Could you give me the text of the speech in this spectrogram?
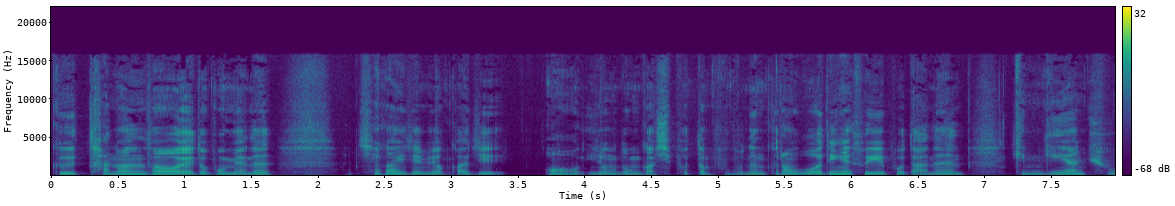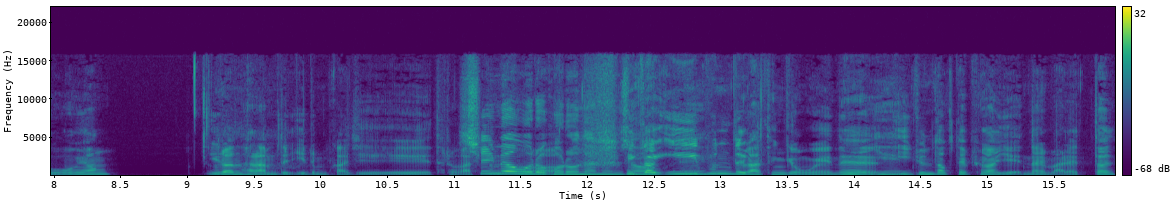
그 탄원서에도 보면은 제가 이제 몇 가지 어, 이 정도인가 싶었던 부분은 그런 워딩의 수위보다는 김기현, 주호영 이런 아. 사람들 이름까지 들어갔던 실명으로 거. 거론하면서 그러니까 예. 이분들 같은 경우에는 예. 이준석 대표가 옛날에 말했던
